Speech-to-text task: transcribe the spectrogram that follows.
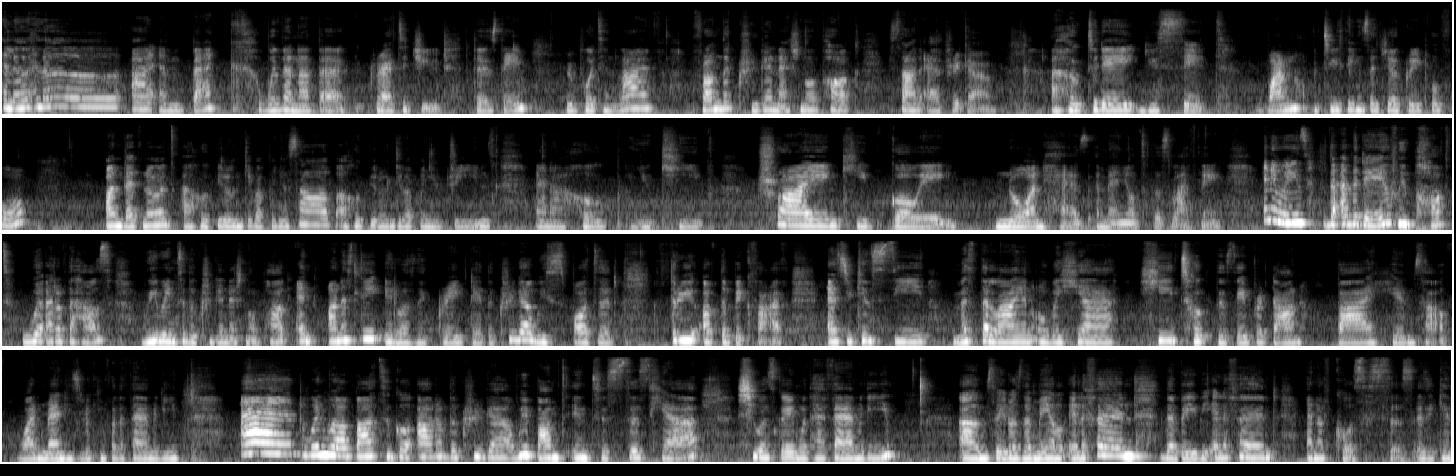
Hello, hello. I am back with another Gratitude Thursday, reporting live from the Kruger National Park, South Africa. I hope today you set one or two things that you're grateful for. On that note, I hope you don't give up on yourself. I hope you don't give up on your dreams. And I hope you keep trying, keep going, no one has a manual to this life thing. Anyways the other day we popped we are out of the house we went to the kruger national park and honestly it was a great day. The kruger we spotted three of the big five. As you can see mr lion over here he took the zebra down by himself. One man he's looking for the family. And when we were about to go out of the kruger we bumped into sis here. She was going with her family um, so it was the male elephant the baby elephant and of course sis as you can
